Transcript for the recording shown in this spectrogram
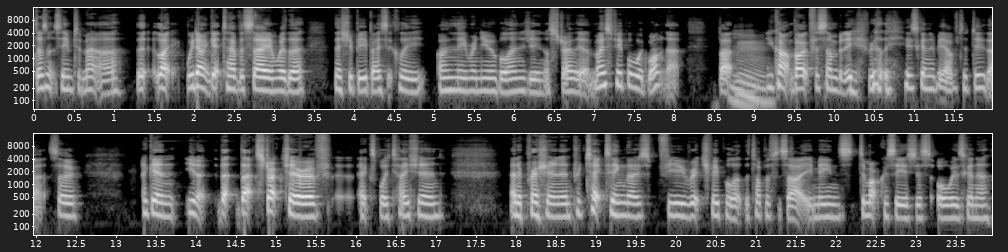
doesn't seem to matter that like we don't get to have a say in whether there should be basically only renewable energy in australia most people would want that but Hmm. you can't vote for somebody really who's going to be able to do that. So again, you know that that structure of uh, exploitation and oppression and protecting those few rich people at the top of society means democracy is just always going to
